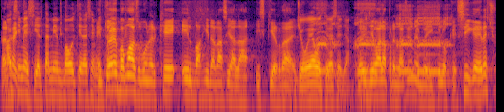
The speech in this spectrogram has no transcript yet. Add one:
Perfecto. Máxime, si él también va a voltear hacia mí. Entonces vamos a suponer que él va a girar hacia la izquierda de él. yo voy a voltear hacia allá. Entonces lleva la prelación el vehículo que sigue derecho.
